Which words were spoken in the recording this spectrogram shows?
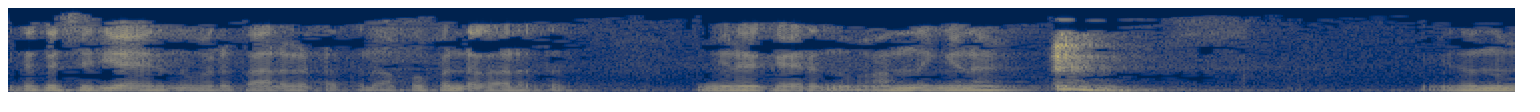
ഇതൊക്കെ ശരിയായിരുന്നു ഒരു കാലഘട്ടത്തിൽ അപ്പൂപ്പന്റെ കാലത്ത്. ഇങ്ങനെയൊക്കെ ആയിരുന്നു അന്ന് ഇങ്ങനെ ഇതൊന്നും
